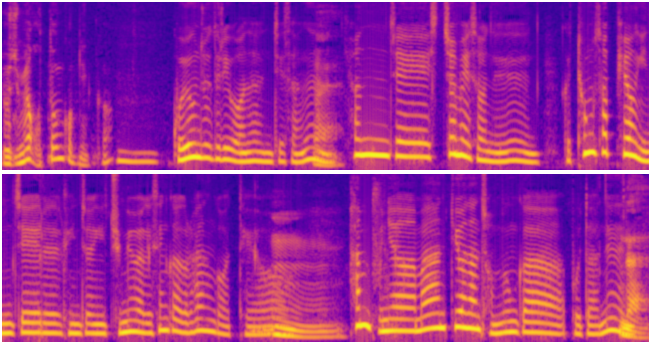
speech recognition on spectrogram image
요즘에 어떤 겁니까? 음, 고용주들이 원하는 인재상은 네. 현재 시점에서는 그 통섭형 인재를 굉장히 중요하게 생각을 하는 것 같아요. 음. 한 분야만 뛰어난 전문가보다는 네.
